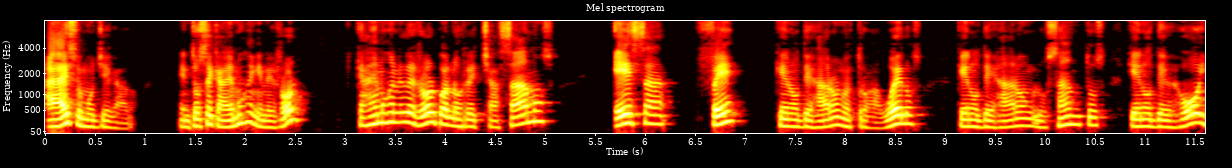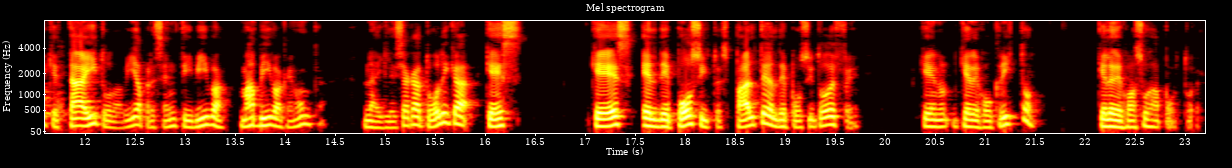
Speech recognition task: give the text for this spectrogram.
A eso hemos llegado. Entonces caemos en el error. Caemos en el error cuando rechazamos esa fe que nos dejaron nuestros abuelos, que nos dejaron los santos, que nos dejó y que está ahí todavía presente y viva, más viva que nunca la Iglesia Católica, que es, que es el depósito, es parte del depósito de fe que, que dejó Cristo, que le dejó a sus apóstoles.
